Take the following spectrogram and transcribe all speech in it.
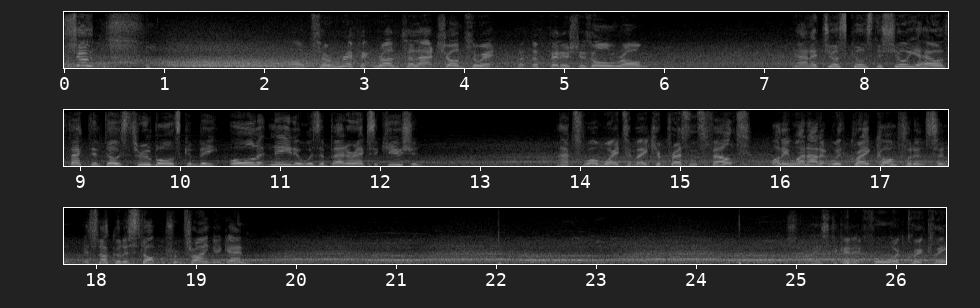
Shoots! Oh, terrific run to latch onto it, but the finish is all wrong. And it just goes to show you how effective those through balls can be. All it needed was a better execution. That's one way to make your presence felt. Well, he went at it with great confidence, and it's not going to stop him from trying again. Get it forward quickly.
